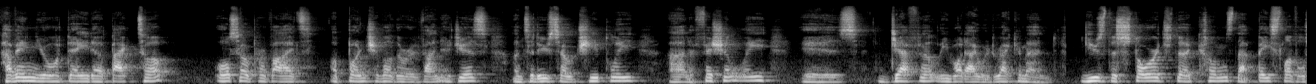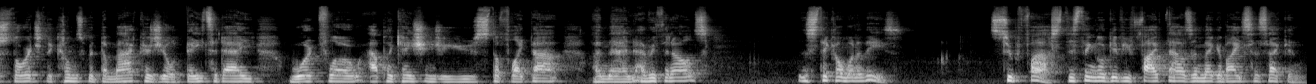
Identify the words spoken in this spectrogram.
Having your data backed up also provides a bunch of other advantages, and to do so cheaply and efficiently is definitely what I would recommend. Use the storage that comes, that base level storage that comes with the Mac as your day to day workflow, applications you use, stuff like that, and then everything else, stick on one of these. Super fast. This thing will give you 5,000 megabytes a second.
